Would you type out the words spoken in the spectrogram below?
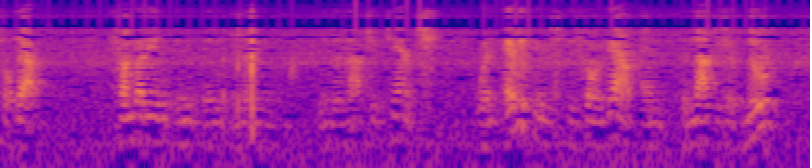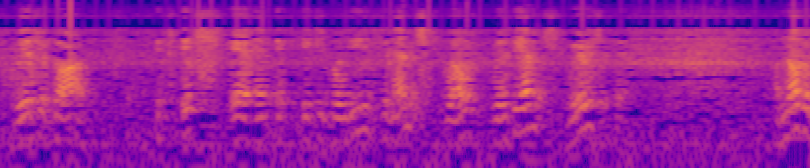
killed out. Somebody in, in, in, in, in the Nazi camps, when everything is going down, and the Nazis said, no, where's your God? It's, uh, and if, if you believe in emes, well, where's the emes? Where is it then? Another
